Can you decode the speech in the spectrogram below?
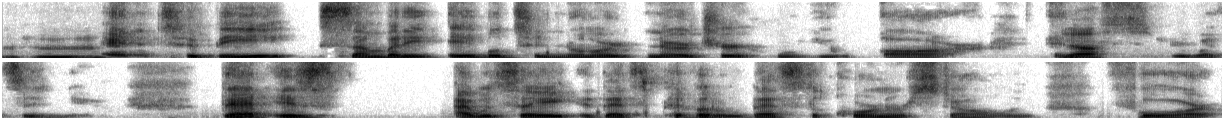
Mm-hmm. and to be somebody able to nur- nurture who you are and Yes. what's in you. That is, I would say, that's pivotal. That's the cornerstone for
